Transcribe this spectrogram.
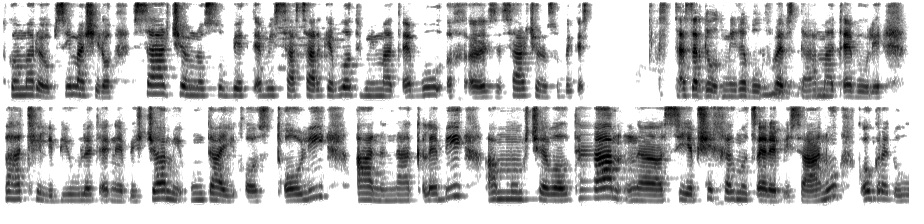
მდგომარეობს იმაში, რომ საარჩევნო სუბიექტების სასარგებლოდ მიმატე მიღებულ საარჩევნო სუბიექტის სასარგებლოდ მიღებულ ხმებს დამატებული ბათილი ბიულეტენების ჯამი უნდა იყოს ტოლი ან ნაკლები ამ მომრჩეველთა სიებში ხელმოწერებისა, ანუ კონკრეტულ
